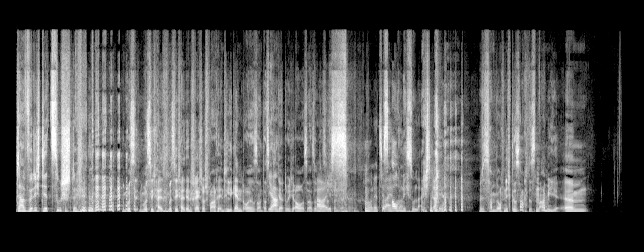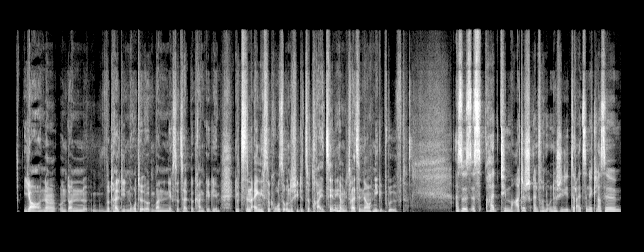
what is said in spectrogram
Da würde ich dir zustimmen. du, musst, du musst, dich halt, musst dich halt in schlechter Sprache intelligent äußern. Das Ja. geht ja durchaus. Also das Aber ist ist schon, aber nicht so ist einfach. auch nicht so leicht. Ja. Das haben wir auch nicht gesagt. Das ist ein Abi. Ähm, ja, ne? Und dann wird halt die Note irgendwann in nächster Zeit bekannt gegeben. Gibt es denn eigentlich so große Unterschiede zur 13? Ich habe die 13 ja noch nie geprüft. Also es ist halt thematisch einfach ein Unterschied. Die 13. Klasse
